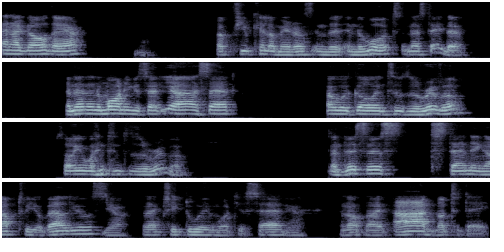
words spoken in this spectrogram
and I go there a few kilometers in the in the woods and I stay there. And then in the morning you said, yeah, I said I will go into the river. So you went into the river. And this is standing up to your values yeah and actually doing what you said. Yeah. And not like, ah, not today.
